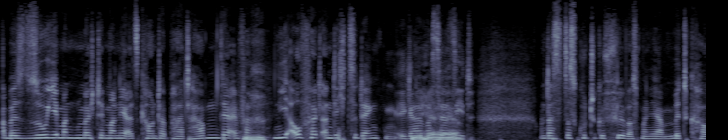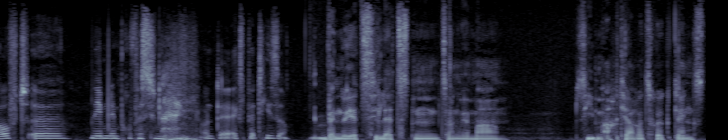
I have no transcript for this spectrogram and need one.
Aber so jemanden möchte man ja als Counterpart haben, der einfach nie aufhört, an dich zu denken, egal was Ja, er ja. sieht. Und das ist das gute Gefühl, was man ja mitkauft, äh, neben dem Professionellen und der Expertise. Wenn du jetzt die letzten, sagen wir mal, sieben, acht Jahre zurückdenkst,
